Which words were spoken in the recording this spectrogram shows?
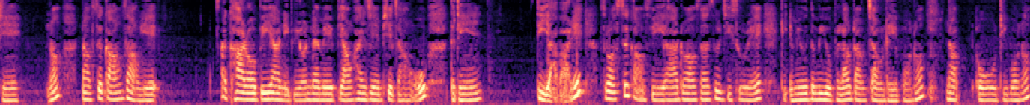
ခြင်းနော်။နောက်စစ်ကောင်ဆောင်ရဲ့အခါတော်ပေးရနေပြီးတော့နာမည်ပြောင်းခိုင်းခြင်းဖြစ်ကြောင်းကိုတည်င်း တည်ရပါတယ်ဆိုတော့စစ်ကောင်စီကဒေါအောင်ဆန်းစုကြည်ဆိုတဲ့ဒီအမျိုးသမီးကိုဘယ်လောက်တောင်ကြောက်လဲပေါ့နော်နောက်ဟိုဒီပေါ့နော်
